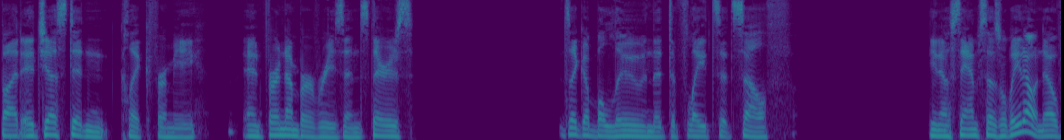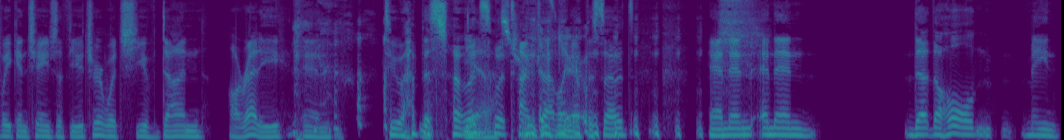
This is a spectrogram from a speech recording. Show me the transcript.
but it just didn't click for me. And for a number of reasons. There's it's like a balloon that deflates itself. You know, Sam says, "Well, we don't know if we can change the future," which you've done already in two episodes yeah, with time traveling episodes. and then and then the the whole main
